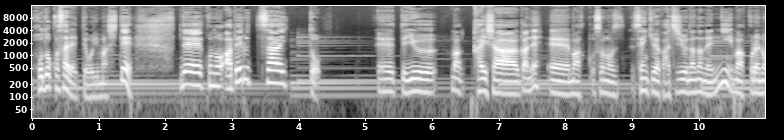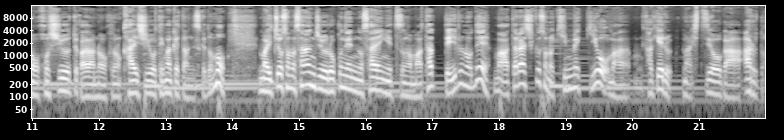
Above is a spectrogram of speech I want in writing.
施されておりまして、で、このアベルツァイト、えー、っていう、まあ、会社がね、えー、まあ、その1987年に、まあ、これの補修というか、あの、その改修を手掛けたんですけども、まあ、一応その36年の歳月が、まあ、経っているので、まあ、新しくその金メッキを、まあ、かける、まあ、必要があると。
